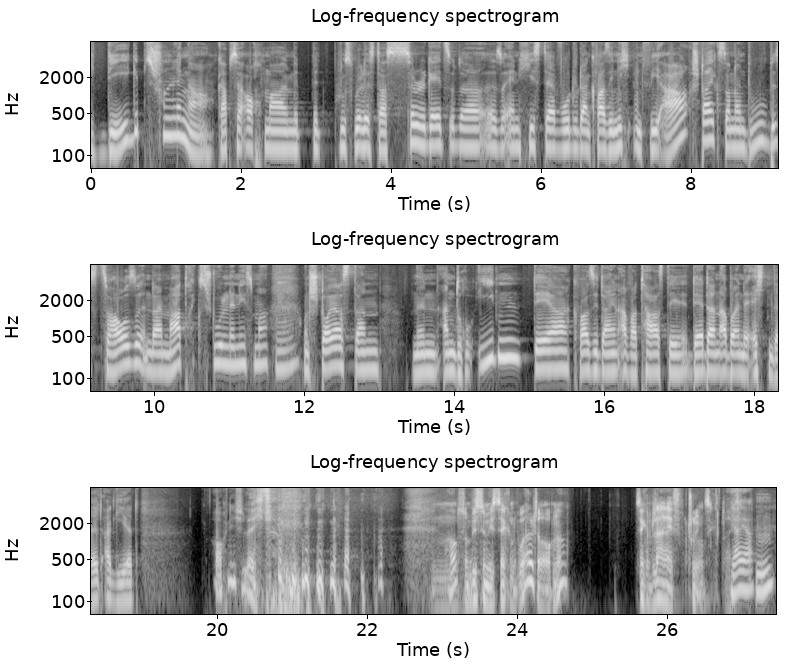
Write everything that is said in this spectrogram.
Idee gibt es schon länger. Gab es ja auch mal mit, mit Bruce Willis das Surrogates oder äh, so ähnlich hieß der, wo du dann quasi nicht in VR steigst, sondern du bist zu Hause in deinem Matrix-Stuhl, nenne ich es mal, und steuerst dann einen Androiden, der quasi dein Avatar ist, der, der dann aber in der echten Welt agiert. Auch nicht schlecht. Hm, so ein bisschen wie Second World auch, ne? Second Life, Entschuldigung, Second Life. ja, ja. Mhm.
